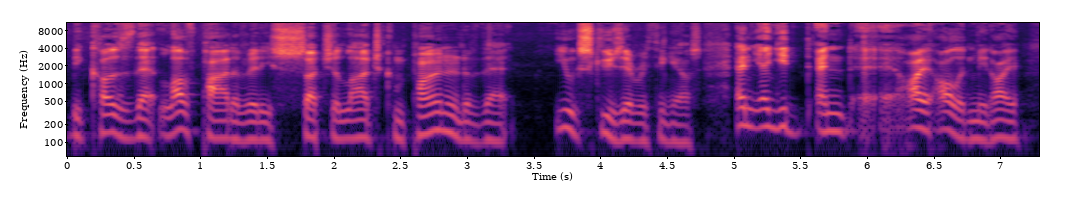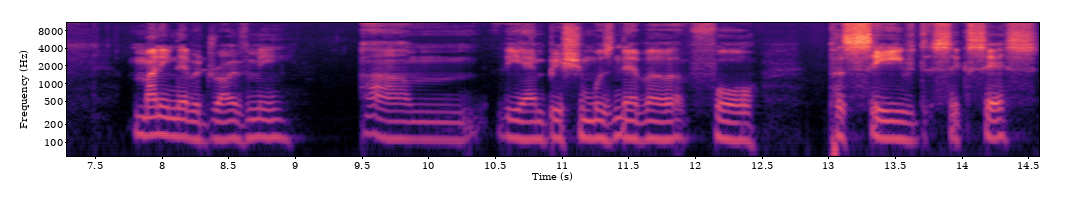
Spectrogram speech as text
because that love part of it is such a large component of that, you excuse everything else. And and you and uh, I I'll admit I money never drove me. Um, the ambition was never for perceived success,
